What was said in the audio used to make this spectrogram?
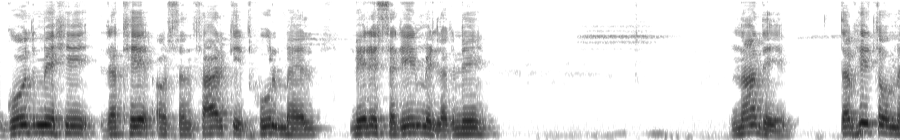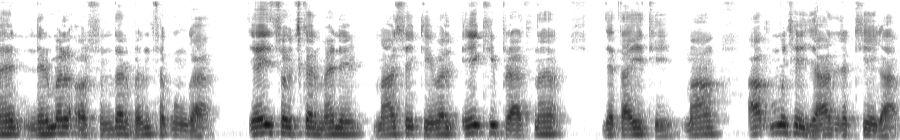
गोद में ही रखे और संसार की धूल मैल मेरे शरीर में लगने ना दे, तभी तो मैं निर्मल और सुंदर बन सकूँगा। यही सोचकर मैंने माँ से केवल एक ही प्रार्थना जताई थी। माँ, आप मुझे याद रखिएगा।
